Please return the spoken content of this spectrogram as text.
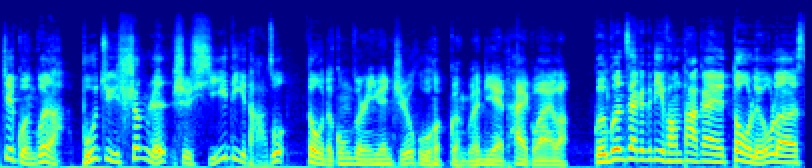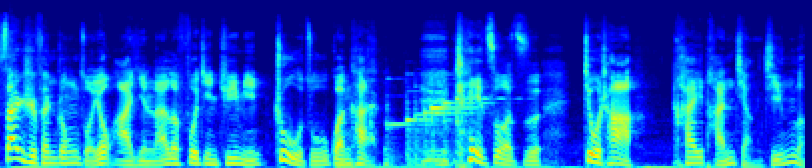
这滚滚啊，不惧生人，是席地打坐，逗得工作人员直呼：“滚滚，你也太乖了！”滚滚在这个地方大概逗留了三十分钟左右啊，引来了附近居民驻足观看。这坐姿就差开坛讲经了，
